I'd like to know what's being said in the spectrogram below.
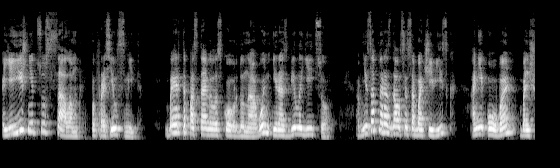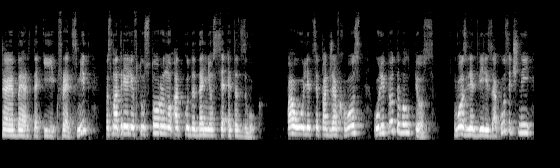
«Яичницу с салом», – попросил Смит. Берта поставила сковороду на огонь и разбила яйцо. Внезапно раздался собачий визг, они оба, Большая Берта и Фред Смит, посмотрели в ту сторону, откуда донесся этот звук. По улице, поджав хвост, улепетывал пес. Возле двери закусочной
